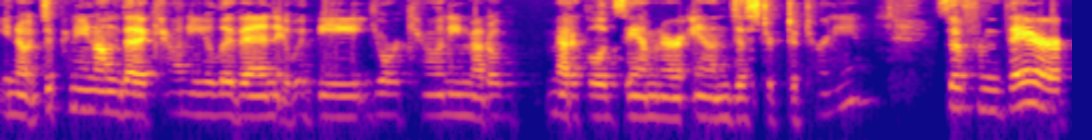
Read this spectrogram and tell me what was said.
you know, depending on the county you live in, it would be your county medical medical examiner and district attorney. So from there,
